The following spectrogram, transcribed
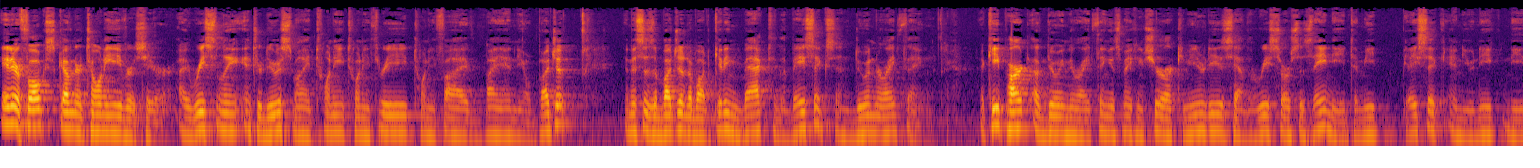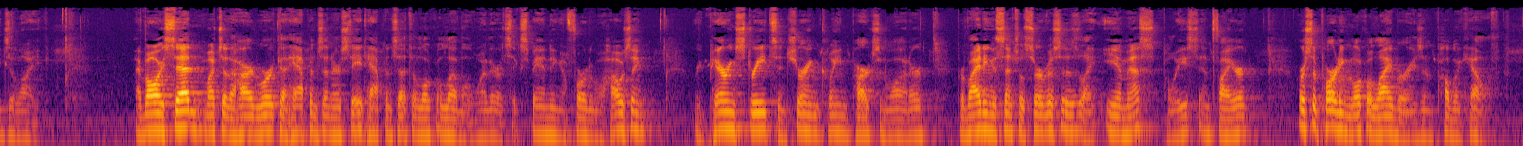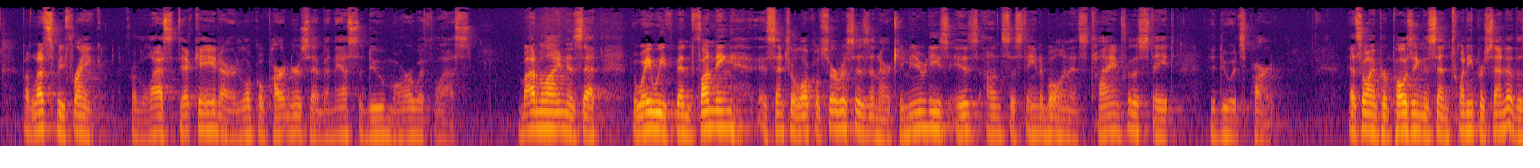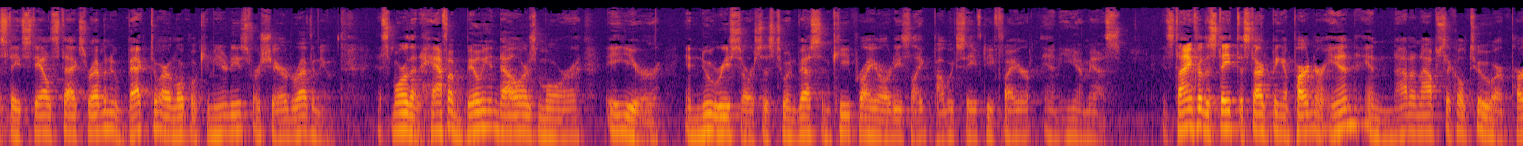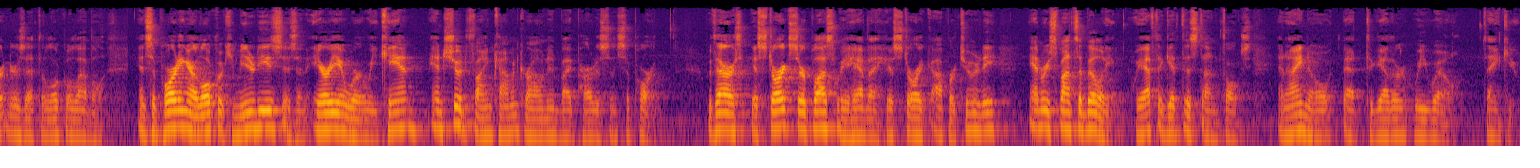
Hey there, folks. Governor Tony Evers here. I recently introduced my 2023 25 biennial budget, and this is a budget about getting back to the basics and doing the right thing. A key part of doing the right thing is making sure our communities have the resources they need to meet basic and unique needs alike. I've always said much of the hard work that happens in our state happens at the local level, whether it's expanding affordable housing repairing streets, ensuring clean parks and water, providing essential services like EMS, police, and fire, or supporting local libraries and public health. But let's be frank, for the last decade, our local partners have been asked to do more with less. Bottom line is that the way we've been funding essential local services in our communities is unsustainable, and it's time for the state to do its part. That's why I'm proposing to send 20% of the state's sales tax revenue back to our local communities for shared revenue. It's more than half a billion dollars more a year in new resources to invest in key priorities like public safety, fire, and EMS. It's time for the state to start being a partner in and not an obstacle to our partners at the local level. And supporting our local communities is an area where we can and should find common ground and bipartisan support. With our historic surplus, we have a historic opportunity and responsibility. We have to get this done, folks, and I know that together we will. Thank you.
